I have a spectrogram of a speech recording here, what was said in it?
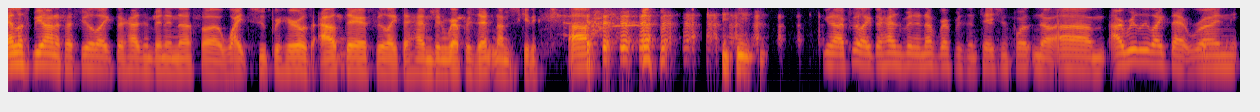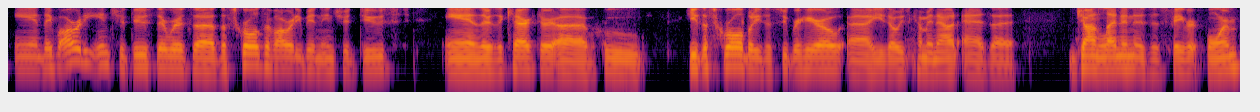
And let's be honest, I feel like there hasn't been enough uh, white superheroes out there. I feel like they haven't been represented. No, I'm just kidding. Uh, you know, I feel like there hasn't been enough representation for. No, um, I really like that run, and they've already introduced. There was uh, the Skrulls have already been introduced, and there's a character uh, who he's a Skrull, but he's a superhero. Uh, he's always coming out as a John Lennon is his favorite form,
